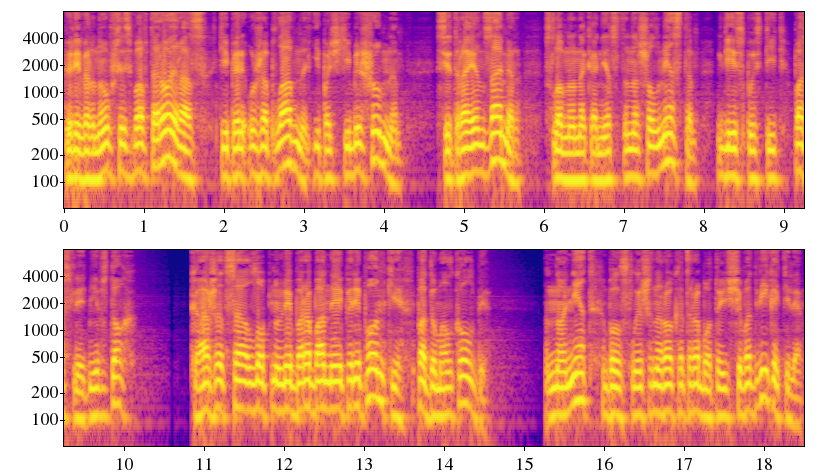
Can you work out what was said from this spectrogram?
Перевернувшись во второй раз, теперь уже плавно и почти бесшумно, Ситроен замер, словно наконец-то нашел место, где испустить последний вздох. «Кажется, лопнули барабанные перепонки», — подумал Колби. Но нет, был слышен рокот работающего двигателя.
